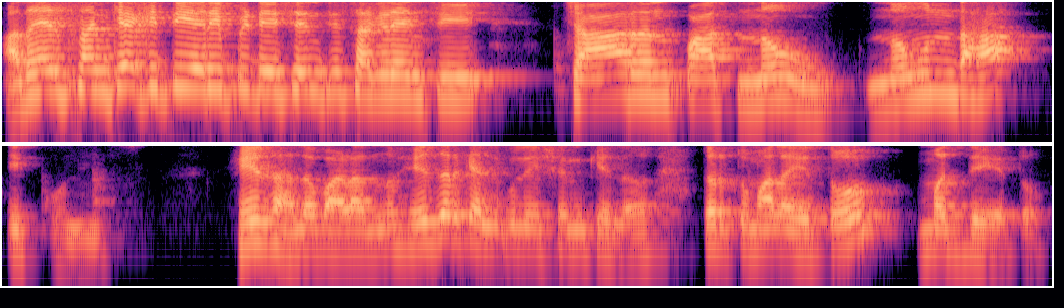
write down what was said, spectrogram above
आता हे संख्या किती आहे रिपीटेशनची सगळ्यांची? चार आणि पाच नऊ. नऊ दहा एकोणीस. हे झालं बाळांनो हे जर कॅल्क्युलेशन केलं तर तुम्हाला येतो मध्य येतो.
